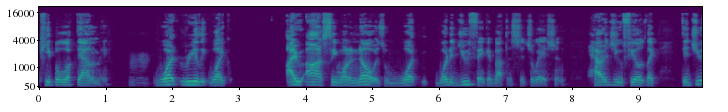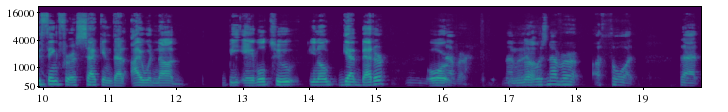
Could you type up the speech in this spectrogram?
people look down on me. hmm what really like I honestly want to know is what what did you think about the situation? How did you feel like did you think for a second that I would not be able to, you know, get better? Or- never, never. No. It was never a thought that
